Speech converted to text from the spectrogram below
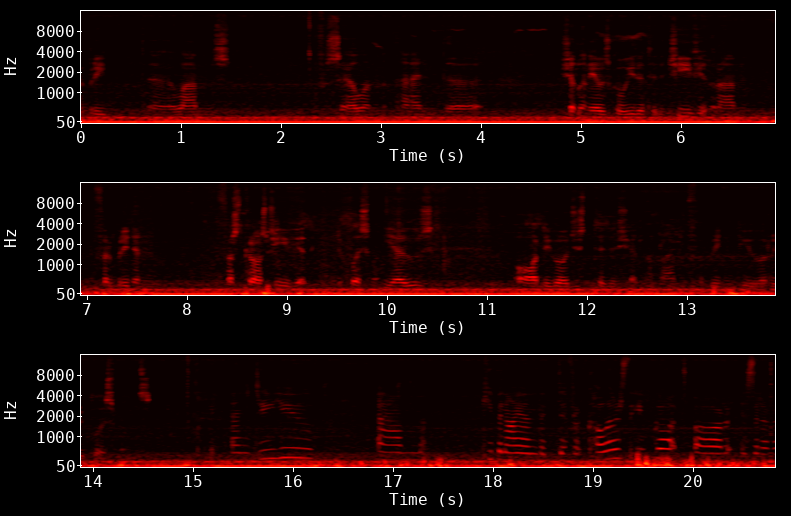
to breed uh, lambs for selling, and Shetland ewes go either to the Cheviot ram for breeding first cross Cheviot replacement ewes, or they go just to the Shetland ram for breeding pure replacements. And do you um, keep an eye on the different colours that you've got, or is there a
